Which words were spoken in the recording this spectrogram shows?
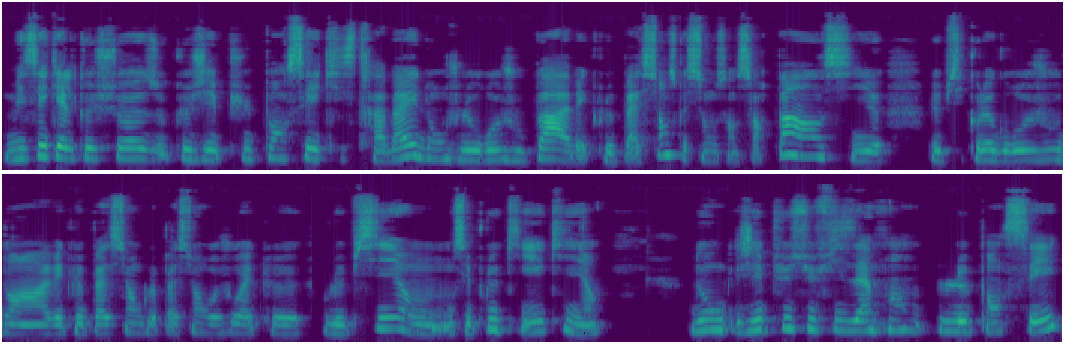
mais c'est quelque chose que j'ai pu penser et qui se travaille, donc je le rejoue pas avec le patient, parce que si on s'en sort pas, hein, si le psychologue rejoue avec le patient, que le patient rejoue avec le, psy, on, ne sait plus qui est qui. Hein. Donc j'ai pu suffisamment le penser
